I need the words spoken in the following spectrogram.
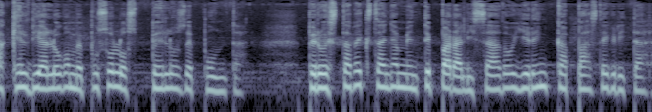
Aquel diálogo me puso los pelos de punta, pero estaba extrañamente paralizado y era incapaz de gritar.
